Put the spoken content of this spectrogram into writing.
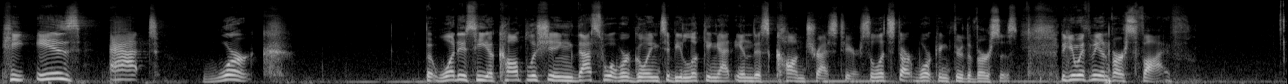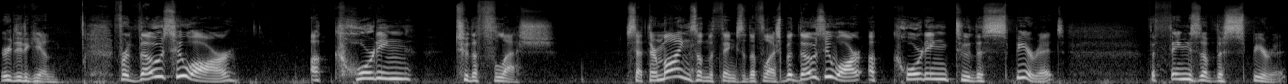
He is at work. But what is He accomplishing? That's what we're going to be looking at in this contrast here. So let's start working through the verses. Begin with me in verse 5. Read it again. For those who are according to the flesh, set their minds on the things of the flesh, but those who are according to the Spirit, the things of the Spirit.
